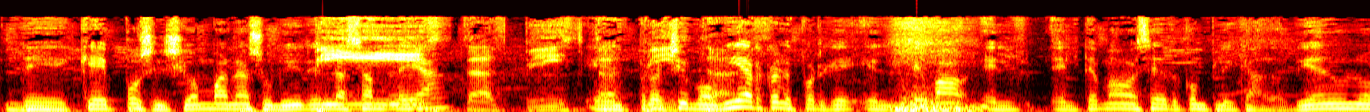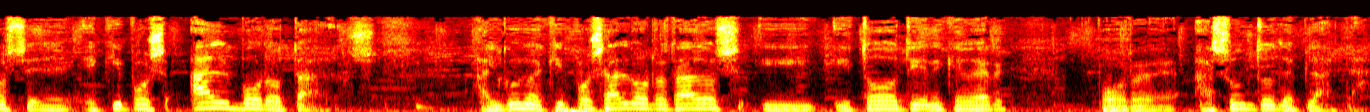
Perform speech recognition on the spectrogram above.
de qué posición van a asumir en la asamblea Pistas, pistas, el próximo pistas. miércoles, porque el tema, el, el tema va a ser complicado. Vienen unos eh, equipos alborotados, algunos equipos alborotados y, y todo tiene que ver por eh, asuntos de plata.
